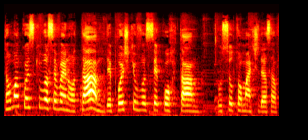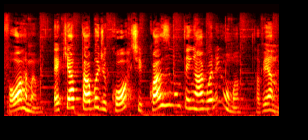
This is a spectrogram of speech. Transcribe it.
Então, uma coisa que você vai notar, depois que você cortar o seu tomate dessa forma, é que a tábua de corte quase não tem água nenhuma, tá vendo?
